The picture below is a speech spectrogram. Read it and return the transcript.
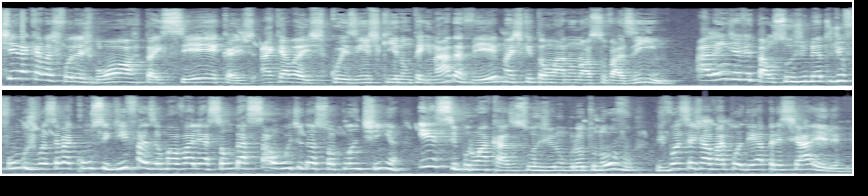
Tira aquelas folhas mortas, secas, aquelas coisinhas que não tem nada a ver, mas que estão lá no nosso vasinho. Além de evitar o surgimento de fungos, você vai conseguir fazer uma avaliação da saúde da sua plantinha. E se por um acaso surgir um broto novo, você já vai poder apreciar ele.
